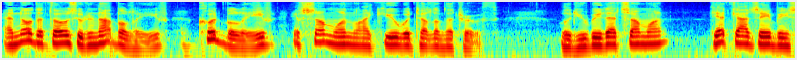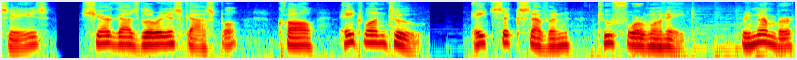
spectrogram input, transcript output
and know that those who do not believe could believe if someone like you would tell them the truth. Will you be that someone? Get God's ABCs, share God's glorious gospel, call 812-867-2418. Remember,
